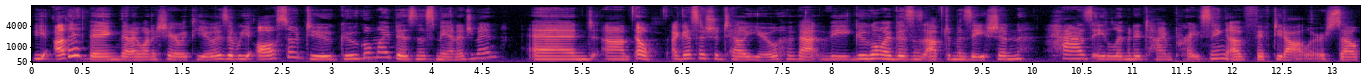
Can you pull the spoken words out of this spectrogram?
The other thing that I want to share with you is that we also do Google My Business Management. And um, oh, I guess I should tell you that the Google My Business optimization has a limited time pricing of $50. So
